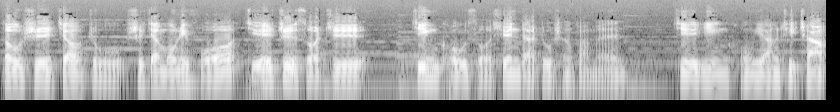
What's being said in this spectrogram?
都是教主释迦牟尼佛觉智所知、经口所宣的度生法门，皆应弘扬提倡。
